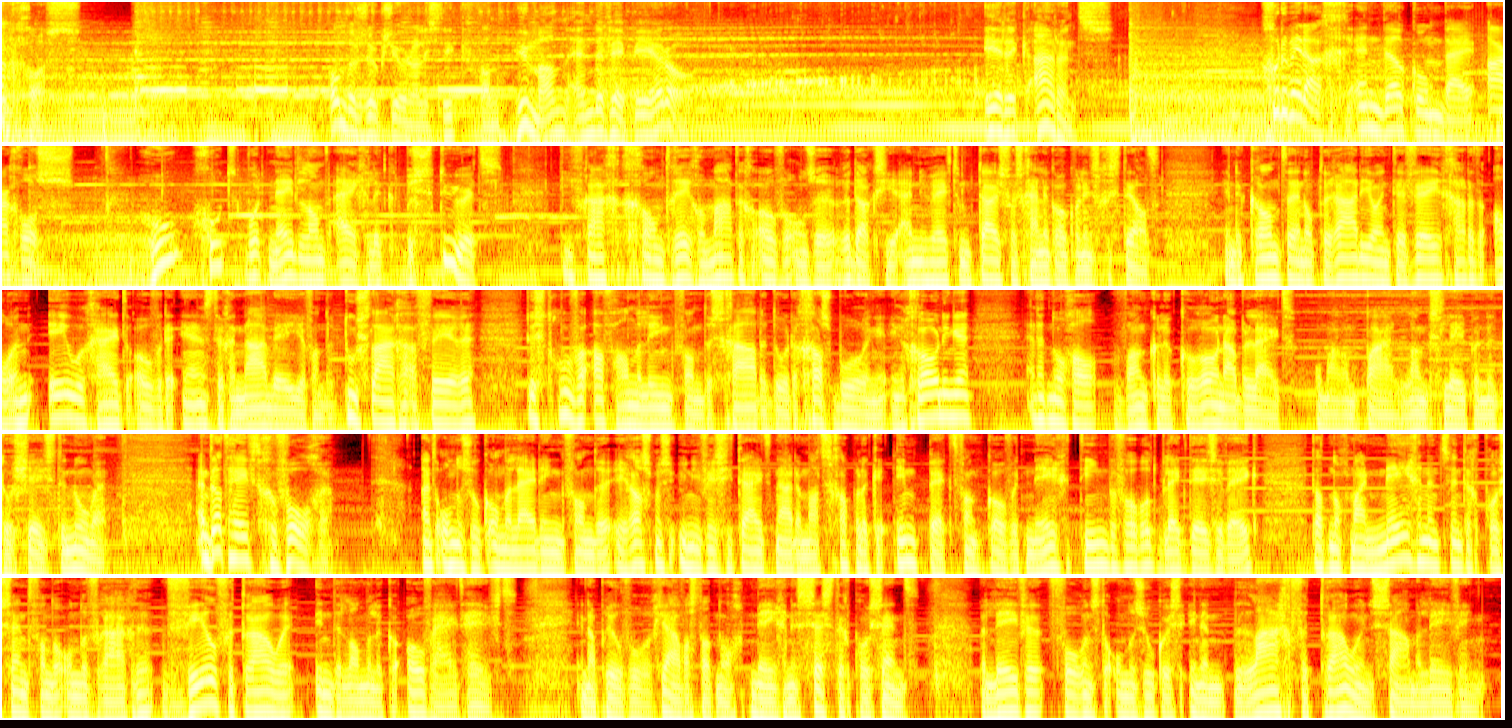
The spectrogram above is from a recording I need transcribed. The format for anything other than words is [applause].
Argos. Onderzoeksjournalistiek van Human en de VPRO. Erik Arends. Goedemiddag en welkom bij Argos. Hoe goed wordt Nederland eigenlijk bestuurd? Die vraag galmt regelmatig over onze redactie. En u heeft hem thuis waarschijnlijk ook wel eens gesteld. In de kranten en op de radio en tv gaat het al een eeuwigheid over de ernstige naweeën van de toeslagenaffaire, de stroeve afhandeling van de schade door de gasboringen in Groningen en het nogal wankele coronabeleid, om maar een paar langslepende dossiers te noemen. En dat heeft gevolgen. Uit onderzoek onder leiding van de Erasmus Universiteit naar de maatschappelijke impact van COVID-19 bijvoorbeeld bleek deze week dat nog maar 29% van de ondervraagden veel vertrouwen in de landelijke overheid heeft. In april vorig jaar was dat nog 69%. We leven volgens de onderzoekers in een laag vertrouwenssamenleving.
